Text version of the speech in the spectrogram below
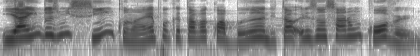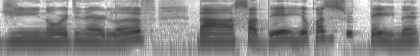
E aí em 2005, na época que eu tava com a banda e tal, eles lançaram um cover de No Ordinary Love da Sade e eu quase surtei, né?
